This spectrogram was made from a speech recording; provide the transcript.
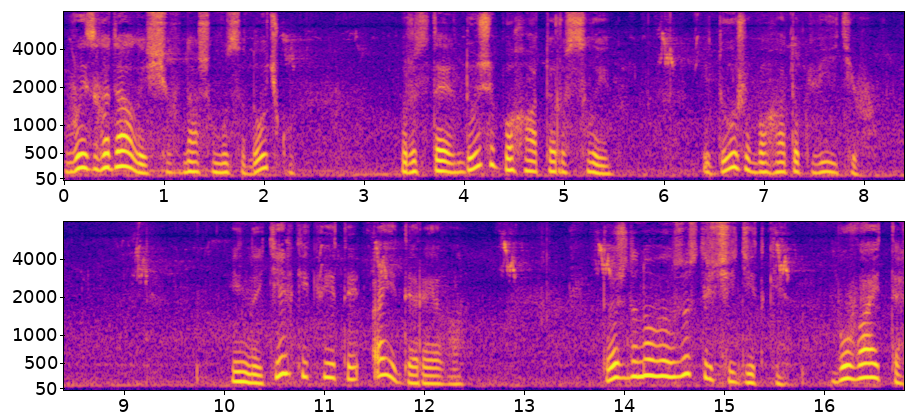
ви згадали, що в нашому садочку росте дуже багато рослин і дуже багато квітів. І не тільки квіти, а й дерева. Тож до нових зустрічей, дітки. Бувайте!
